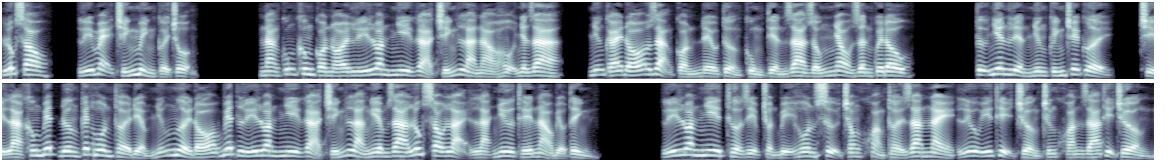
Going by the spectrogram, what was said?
Lúc sau, Lý mẹ chính mình cười trộm. Nàng cũng không có nói Lý Loan Nhi gả chính là nào hộ nhân ra, những cái đó dạng còn đều tưởng cùng tiền ra giống nhau dân quê đâu. Tự nhiên liền nhưng kính chê cười, chỉ là không biết đương kết hôn thời điểm những người đó biết Lý Loan Nhi gả chính là nghiêm gia lúc sau lại là như thế nào biểu tình. Lý Loan Nhi thừa dịp chuẩn bị hôn sự trong khoảng thời gian này lưu ý thị trường chứng khoán giá thị trường,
